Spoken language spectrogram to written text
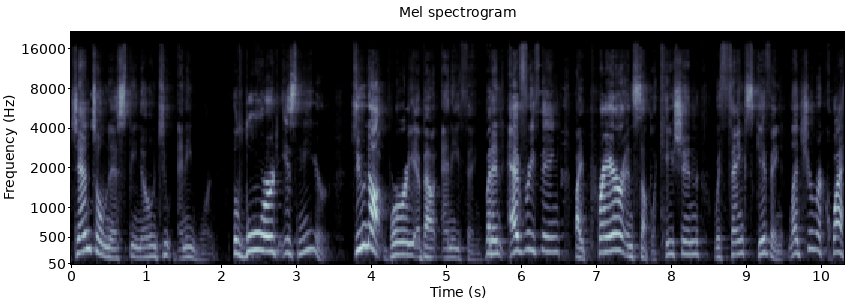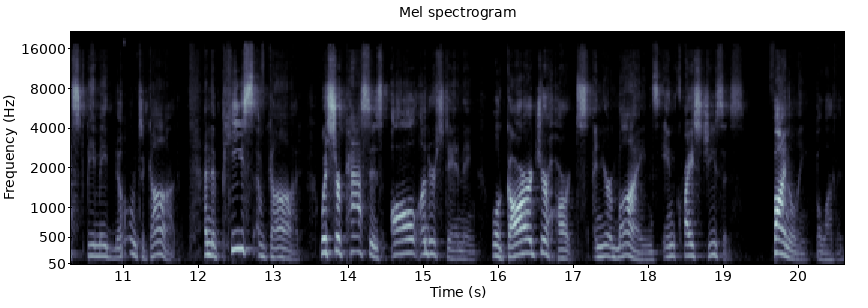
gentleness be known to anyone. The Lord is near. Do not worry about anything, but in everything, by prayer and supplication, with thanksgiving, let your request be made known to God. And the peace of God, which surpasses all understanding, will guard your hearts and your minds in Christ Jesus. Finally, beloved,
